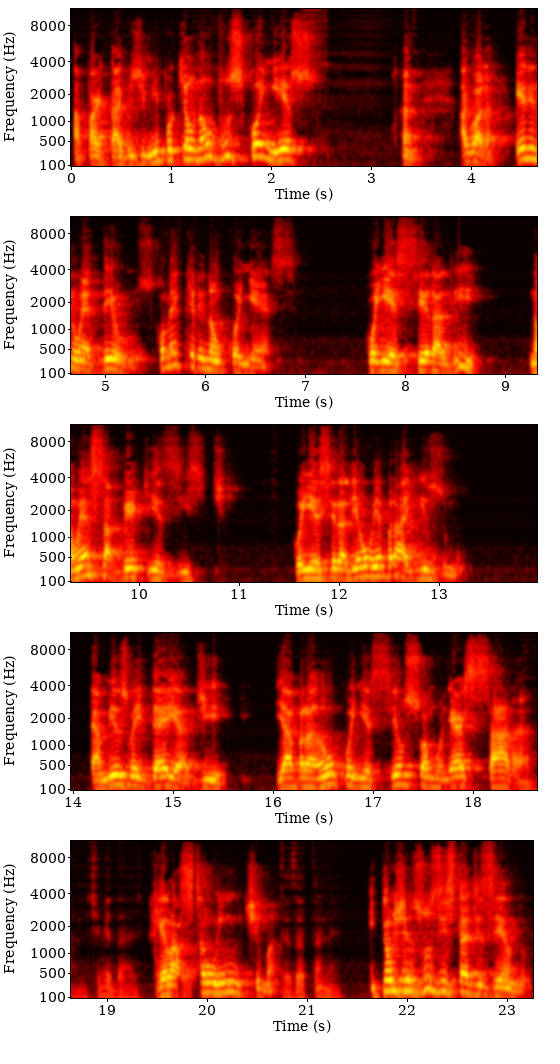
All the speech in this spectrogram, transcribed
apartai-vos de mim, porque eu não vos conheço. Agora, ele não é Deus, como é que ele não conhece? Conhecer ali não é saber que existe. Conhecer ali é um hebraísmo. É a mesma ideia de e Abraão conheceu sua mulher Sara, Intimidade. relação íntima. Exatamente. Então Jesus está dizendo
